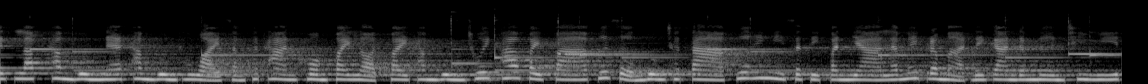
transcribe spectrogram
็ดลับทำบุญแนะทำบุญถวายสังฆทานโคมไฟหลอดไฟทำบุญช่วยค่าวไฟฟ้าเพื่อเสริมดวงชะตาเพื่อให้มีสติปัญญาและไม่ประมาทในการดำเนินชีวิต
